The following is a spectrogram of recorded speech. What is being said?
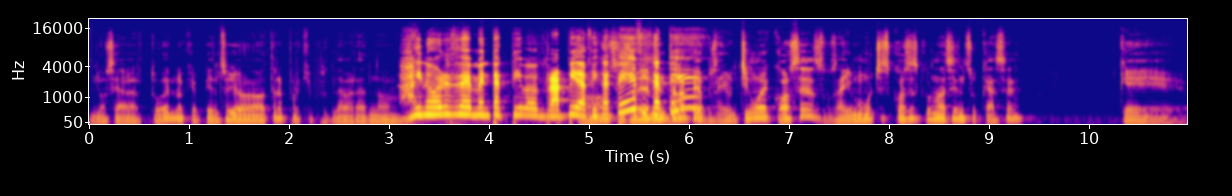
no sé, a ver, tú en lo que pienso yo otra, porque pues la verdad no. Ay, no eres de mente activa, rápida, No, fíjate, soy de mente fíjate. rápida, Pues hay un chingo de cosas, o sea, hay muchas cosas que uno hace en su casa que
